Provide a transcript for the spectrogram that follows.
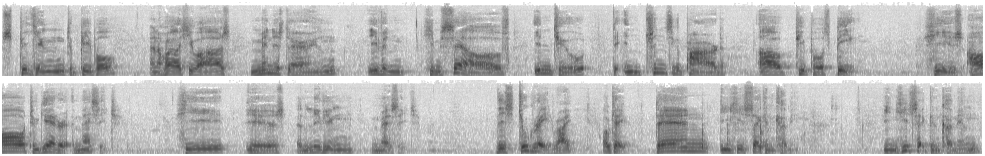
speaking to people, and while he was ministering even himself into the intrinsic part of people's being. He is altogether a message. He is a living message. This is too great, right? Okay, then in his second coming, in his second coming,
